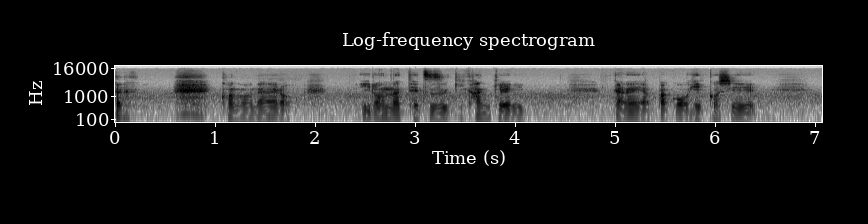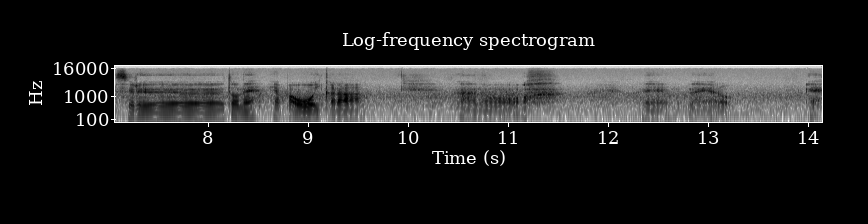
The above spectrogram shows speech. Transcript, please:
このなんやろいろんな手続き関係にがねやっぱこう引っ越しするとねやっぱ多いからあのねなんやろ。え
